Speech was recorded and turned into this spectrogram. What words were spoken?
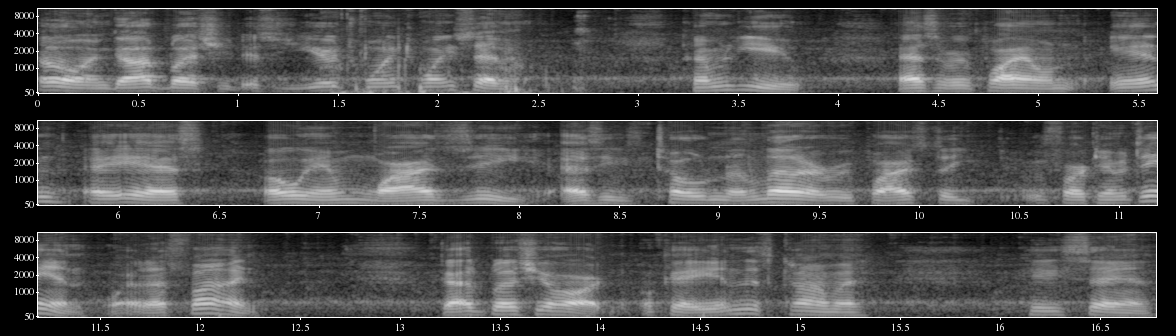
Hello and God bless you. This is year 2027 coming to you as a reply on NASOMYZ as he's told in the letter replies to for Timothy 10. Well, that's fine. God bless your heart. Okay, in this comment, he's saying,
